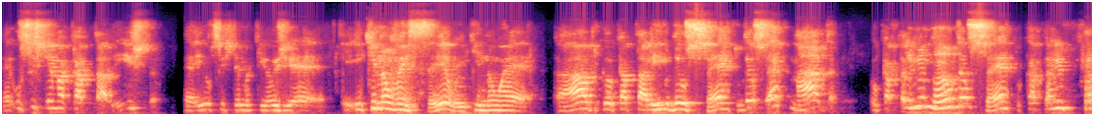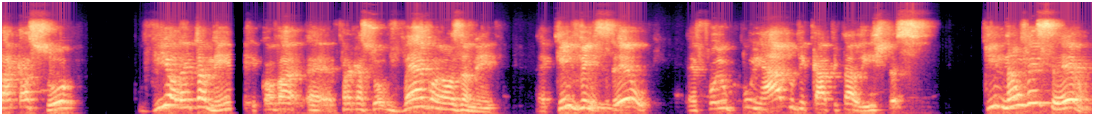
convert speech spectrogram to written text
É, o sistema capitalista é, e o sistema que hoje é e que não venceu e que não é ah porque o capitalismo deu certo, deu certo nada. O capitalismo não deu certo, o capitalismo fracassou violentamente, é, fracassou vergonhosamente. É, quem venceu é, foi o punhado de capitalistas que não venceram.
